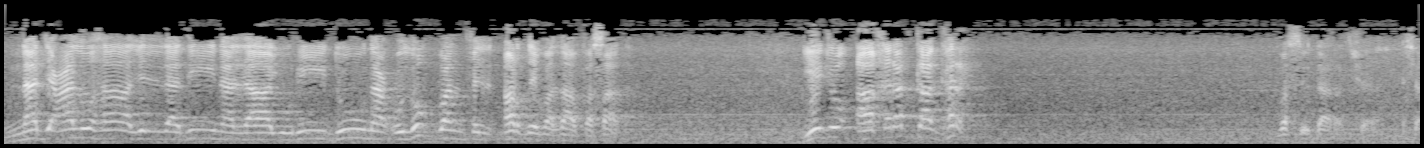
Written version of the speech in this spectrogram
نجعلها للذین لا يريدون علوا في الارض ولا فسادا۔ یہ جو آخرت کا گھر ہے۔ بس دار اچھا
